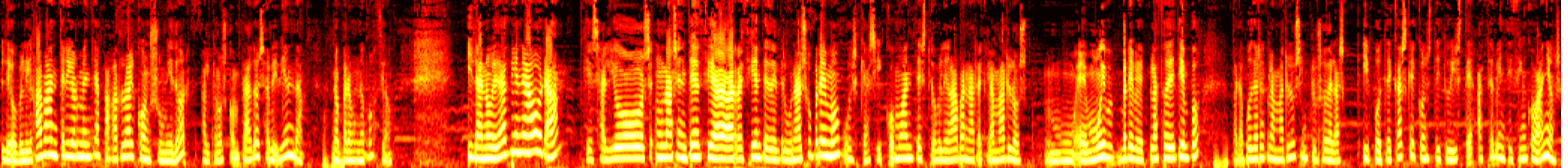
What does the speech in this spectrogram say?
le obligaba anteriormente a pagarlo al consumidor, al que hemos comprado esa vivienda, no para un negocio. Y la novedad viene ahora que salió una sentencia reciente del Tribunal Supremo, pues que así como antes te obligaban a reclamarlos en muy breve plazo de tiempo, para poder reclamarlos incluso de las hipotecas que constituiste hace 25 años.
